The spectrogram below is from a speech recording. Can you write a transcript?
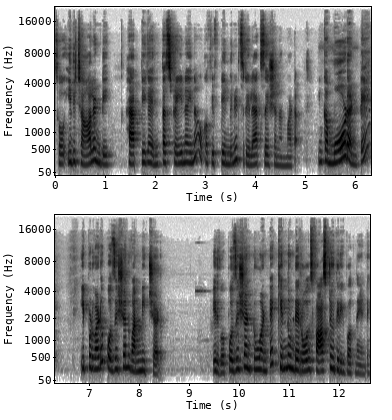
సో ఇది చాలండి. హ్యాపీగా ఎంత స్ట్రెయిన్ అయినా ఒక ఫిఫ్టీన్ మినిట్స్ రిలాక్సేషన్ అనమాట ఇంకా మోడ్ అంటే ఇప్పుడు వాడు పొజిషన్ వన్ ఇచ్చాడు. ఇదిగో పొజిషన్ టూ అంటే కింద ఉండే రోల్స్ ఫాస్ట్గా తిరిగిపోతున్నాయండి.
